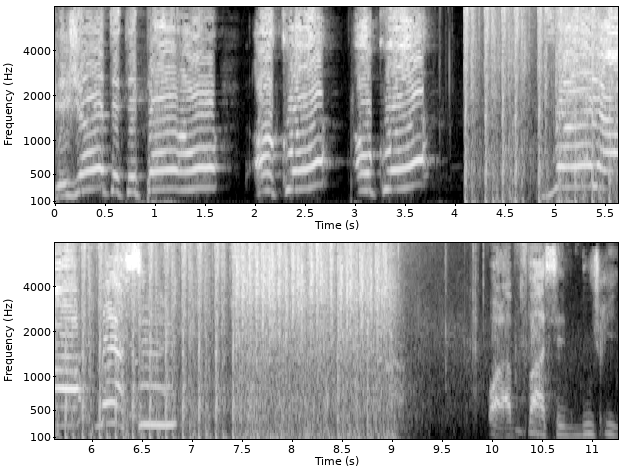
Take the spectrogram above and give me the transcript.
Déjà, t'étais pas en... En quoi? En quoi? Voilà Merci Oh la vache, c'est une boucherie.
